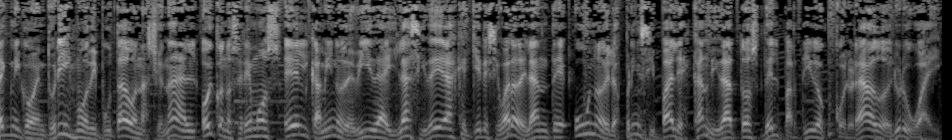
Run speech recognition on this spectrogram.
Técnico en turismo, diputado nacional, hoy conoceremos el camino de vida y las ideas que quiere llevar adelante uno de los principales candidatos del Partido Colorado del Uruguay.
